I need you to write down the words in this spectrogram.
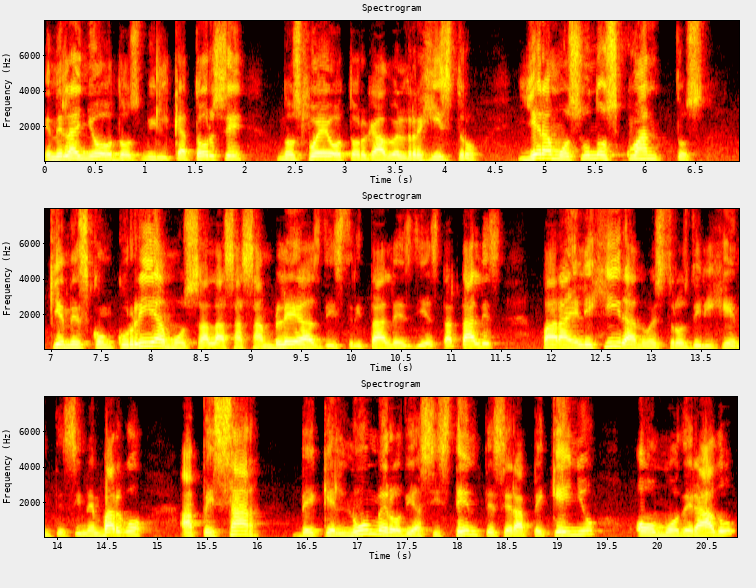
En el año 2014 nos fue otorgado el registro y éramos unos cuantos quienes concurríamos a las asambleas distritales y estatales para elegir a nuestros dirigentes. Sin embargo, a pesar de que el número de asistentes era pequeño o moderado,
